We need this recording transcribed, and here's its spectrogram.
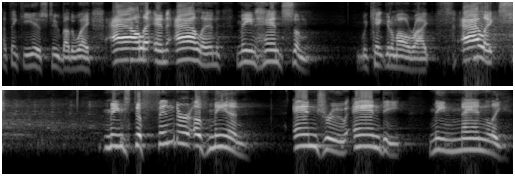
I think he is too, by the way. Al and Alan mean handsome. We can't get them all right. Alex means defender of men. Andrew, Andy mean manly.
